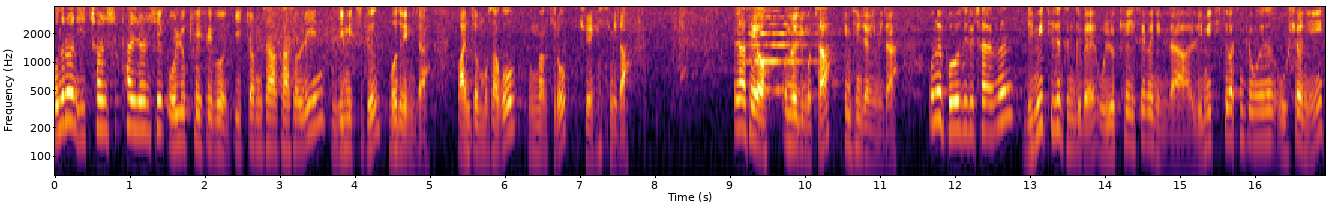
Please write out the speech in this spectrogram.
오늘은 2018년식 올류 K7 2.4 가솔린 리미티드 모델입니다. 완전 무사고 6만 킬로 주행했습니다. 안녕하세요. 오늘의 중고차 김팀장입니다. 오늘 보여드릴 차량은 리미티드 등급의 올류 K7입니다. 리미티드 같은 경우에는 옵션이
